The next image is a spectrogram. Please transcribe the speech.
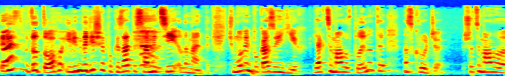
Різдв до того, і він вирішує показати саме ці елементи. Чому він показує їх? Як це мало вплинути на Скруджа? Що це мало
